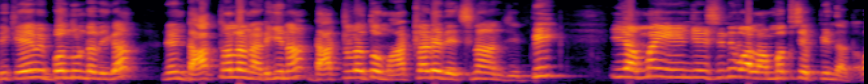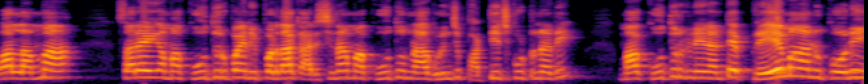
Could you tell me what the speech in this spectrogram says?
మీకేం ఇబ్బంది ఉండదు ఇక. నేను డాక్టర్లను అడిగినా డాక్టర్లతో మాట్లాడే తెచ్చినా అని చెప్పి ఈ అమ్మాయి ఏం చేసింది? వాళ్ళ అమ్మకు చెప్పిందట. వాళ్ళ అమ్మ సరే ఇక మా కూతురు పైన ఇప్పటిదాకా అరిచినా మా కూతురు నా గురించి పట్టించుకుంటున్నది. మా కూతురుకి నేనంటే ప్రేమ అనుకొని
